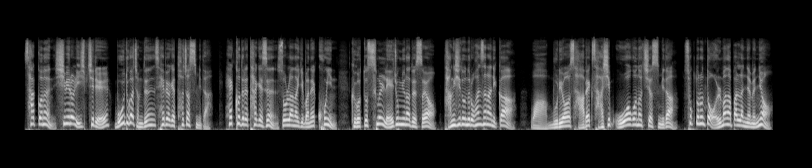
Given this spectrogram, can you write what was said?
사건은 11월 27일 모두가 잠든 새벽에 터졌습니다. 해커들의 타겟은 솔라나 기반의 코인, 그것도 24종류나 됐어요. 당시 돈으로 환산하니까 와, 무려 445억 원어치였습니다. 속도는 또 얼마나 빨랐냐면요.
